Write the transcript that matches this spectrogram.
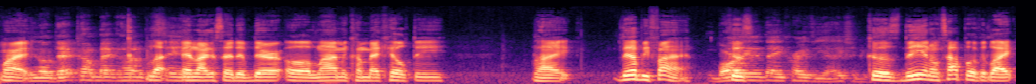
Right. You know, that come back 100%. Like, and like I said, if their uh, linemen come back healthy, like they'll be fine. barring anything crazy, yeah, they should be. Cause then on top of it, like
